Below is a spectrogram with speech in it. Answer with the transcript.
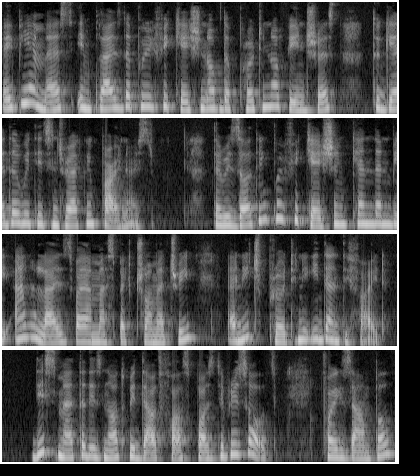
APMS implies the purification of the protein of interest together with its interacting partners. The resulting purification can then be analyzed via mass spectrometry and each protein identified. This method is not without false positive results. For example,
